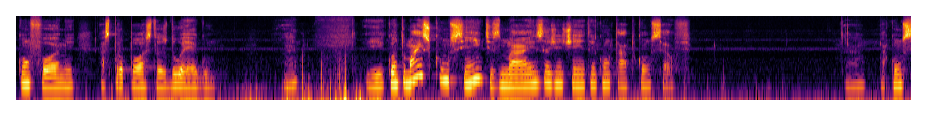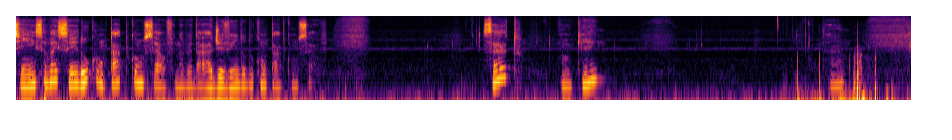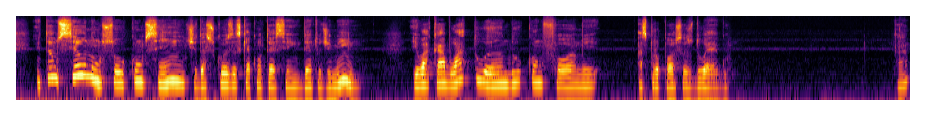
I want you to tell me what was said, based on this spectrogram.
conforme as propostas do ego. Né? E quanto mais conscientes, mais a gente entra em contato com o self. Tá? A consciência vai ser do contato com o self, na verdade, advindo do contato com o self. Certo? Ok? Tá? Então, se eu não sou consciente das coisas que acontecem dentro de mim, eu acabo atuando conforme as propostas do ego. Tá?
